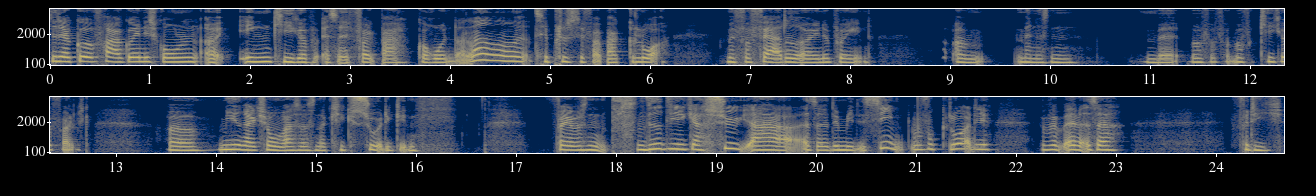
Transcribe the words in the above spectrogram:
det der at gå fra at gå ind i skolen, og ingen kigger på, altså folk bare går rundt og lader, til pludselig folk bare glor med forfærdede øjne på en. Og man er sådan, hvad, hvorfor, hvorfor kigger folk? Og min reaktion var så sådan at kigge surt igen. For jeg var sådan, "Pff, ved de ikke, jeg er syg? Jeg har, altså, det er medicin. Hvorfor glor de? Altså, fordi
